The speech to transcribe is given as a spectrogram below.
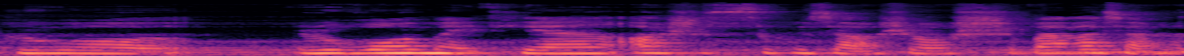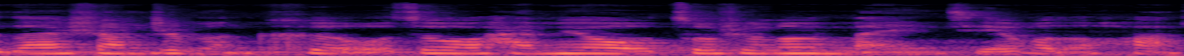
如果如果我每天二十四个小时有十八个小时都在上这门课，我最后还没有做出个满意结果的话，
